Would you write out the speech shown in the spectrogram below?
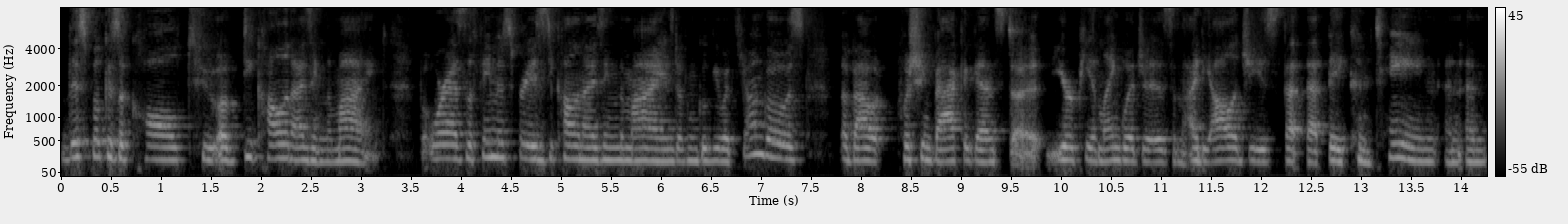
this book is a call to of decolonizing the mind. But whereas the famous phrase decolonizing the mind of Ngugi wa Thiong'o is about pushing back against uh, European languages and the ideologies that, that they contain and, and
